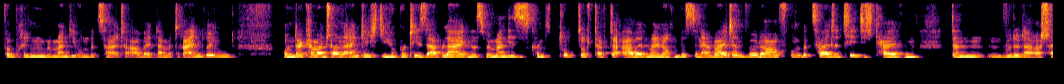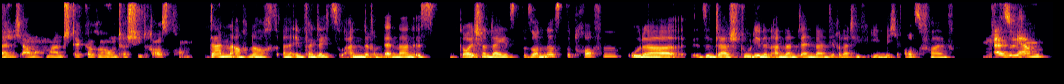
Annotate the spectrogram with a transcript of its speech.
verbringen, wenn man die unbezahlte Arbeit damit reinbringt. Und da kann man schon eigentlich die Hypothese ableiten, dass wenn man dieses Konstrukt suchthafte Arbeit mal noch ein bisschen erweitern würde auf unbezahlte Tätigkeiten, dann würde da wahrscheinlich auch noch mal ein stärkerer Unterschied rauskommen. Dann auch noch äh, im Vergleich zu anderen Ländern, ist Deutschland da jetzt besonders betroffen oder sind da Studien in anderen Ländern, die relativ ähnlich ausfallen? Also wir haben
